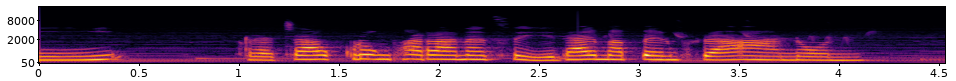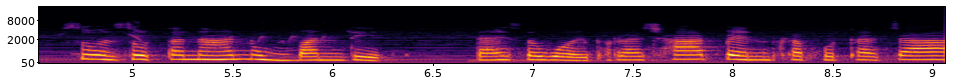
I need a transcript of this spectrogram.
นี้ พระเจ้ากรุงพาราณสีได้มาเป็นพระอานนท์ ส่วนสุตนาหนุ่มบัณฑิต ได้เสวยพระชาติเป็นพระพุทธเจ้า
